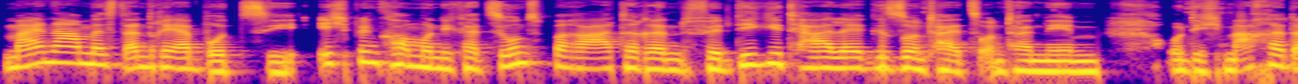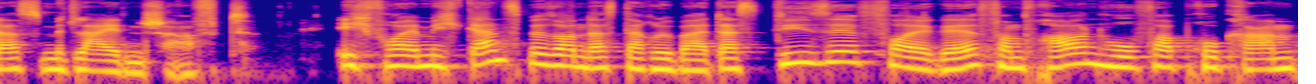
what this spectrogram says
Mein Name ist Andrea Butzi. Ich bin Kommunikationsberaterin für digitale Gesundheitsunternehmen und ich mache das mit Leidenschaft. Ich freue mich ganz besonders darüber, dass diese Folge vom Fraunhofer Programm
